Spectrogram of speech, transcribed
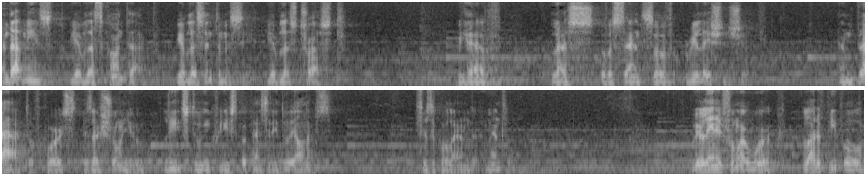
And that means we have less contact, we have less intimacy, we have less trust, we have less of a sense of relationship. And that, of course, as I've shown you, leads to increased propensity to illness, physical and mental. We're alienated from our work. A lot of people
